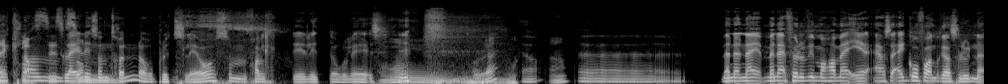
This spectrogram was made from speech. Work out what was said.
Det er klassisk Han ble litt sånn trønder plutselig òg, som falt i litt dårlig Var det? ja. Ja. Uh, men, nei, men jeg føler vi må ha med en, Altså, jeg går for Andreas Lund.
